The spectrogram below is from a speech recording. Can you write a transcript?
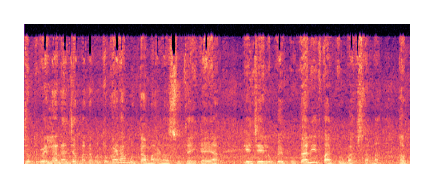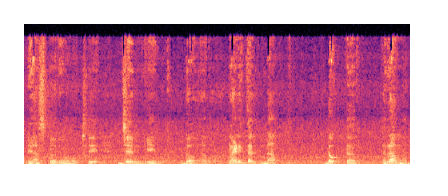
જો કે પહેલાંના જમાનામાં તો ઘણા મોટા માણસો થઈ ગયા કે જે લોકોએ પોતાની માતૃભાષામાં અભ્યાસ કર્યો છે. જેમ કે ગણિતજ્ઞ ડૉક્ટર રમન.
